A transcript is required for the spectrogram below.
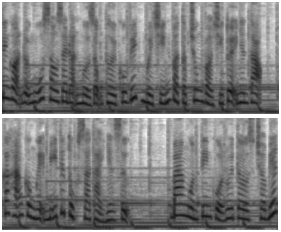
Tinh gọn đội ngũ sau giai đoạn mở rộng thời Covid-19 và tập trung vào trí tuệ nhân tạo, các hãng công nghệ Mỹ tiếp tục sa thải nhân sự. Ba nguồn tin của Reuters cho biết,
